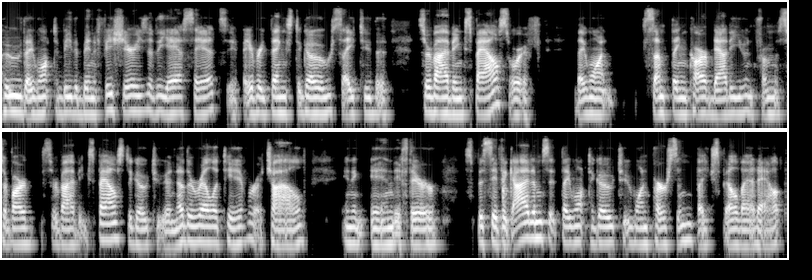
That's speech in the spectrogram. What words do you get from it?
Who they want to be the beneficiaries of the assets? If everything's to go, say, to the surviving spouse, or if they want something carved out even from the surviving spouse to go to another relative or a child. And, and if there are specific items that they want to go to one person, they spell that out.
